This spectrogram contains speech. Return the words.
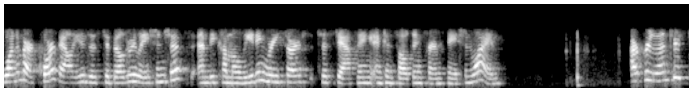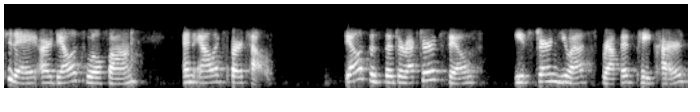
One of our core values is to build relationships and become a leading resource to staffing and consulting firms nationwide. Our presenters today are Dallas Wilfong and Alex Bartels. Dallas is the Director of Sales, Eastern U.S. Rapid Pay Card,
